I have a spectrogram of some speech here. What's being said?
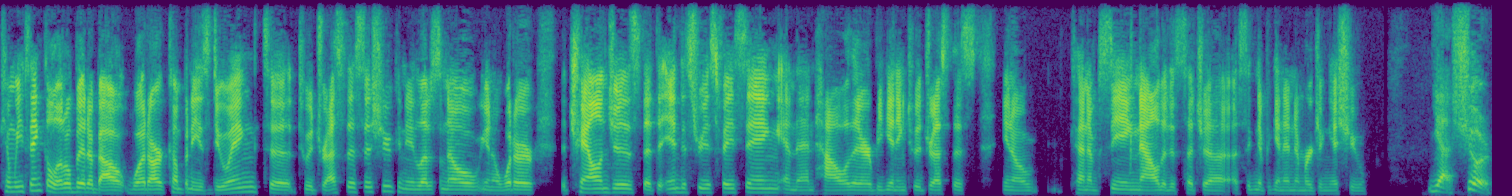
can we think a little bit about what our company is doing to, to address this issue? Can you let us know, you know, what are the challenges that the industry is facing and then how they're beginning to address this, you know, kind of seeing now that it's such a, a significant and emerging issue? Yeah, sure.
